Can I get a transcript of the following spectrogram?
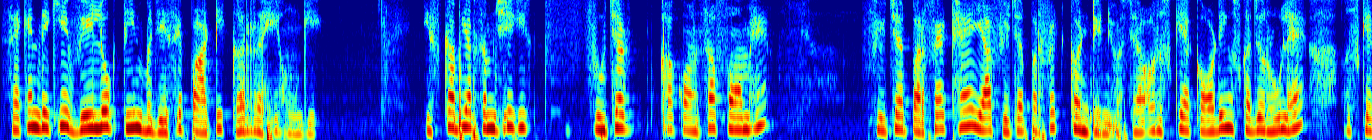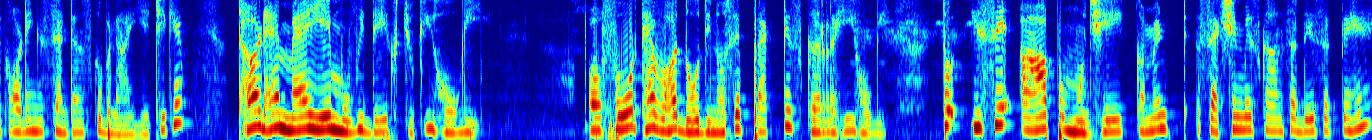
सेकंड देखिए, वे लोग तीन बजे से पार्टी कर रहे होंगे। इसका भी आप समझिए कि फ्यूचर का कौन सा फॉर्म है? फ्यूचर परफेक्ट है या फ्यूचर परफेक्ट कंटिन्यूस है? और उसके अकॉर्डिंग उसका जो रूल है, उसके अकॉर्डिंग इस सेंटेंस को बनाइए, ठीक है? थर्ड है, मैं ये मूवी देख चुकी होगी। और फोर्थ है, वह दो दिनों से प्रैक्टिस कर रही होगी। तो इसे आप मुझे कमेंट सेक्शन में इसका आंसर दे सकते हैं,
